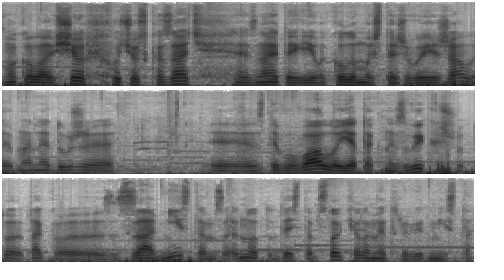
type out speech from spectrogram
в Миколаїв ще хочу сказати, знаєте, коли ми ж теж виїжджали, мене дуже здивувало, я так не звик, що то так е, за містом, ну десь там 100 кілометрів від міста,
